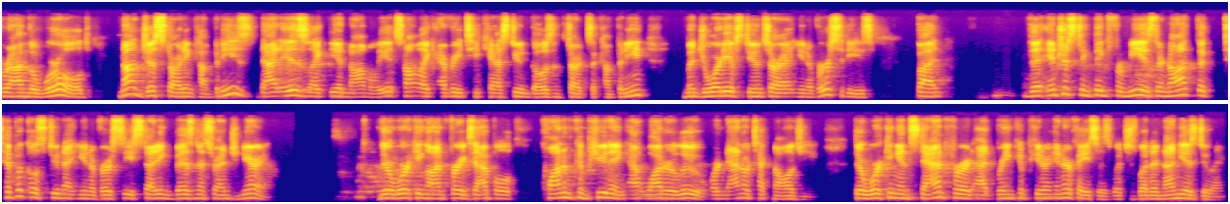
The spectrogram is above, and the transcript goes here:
around the world, not just starting companies. That is like the anomaly. It's not like every TKS student goes and starts a company. Majority of students are at universities, but the interesting thing for me is they're not the typical student at university studying business or engineering. They're working on, for example, quantum computing at Waterloo or nanotechnology. They're working in Stanford at brain computer interfaces, which is what Ananya is doing.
